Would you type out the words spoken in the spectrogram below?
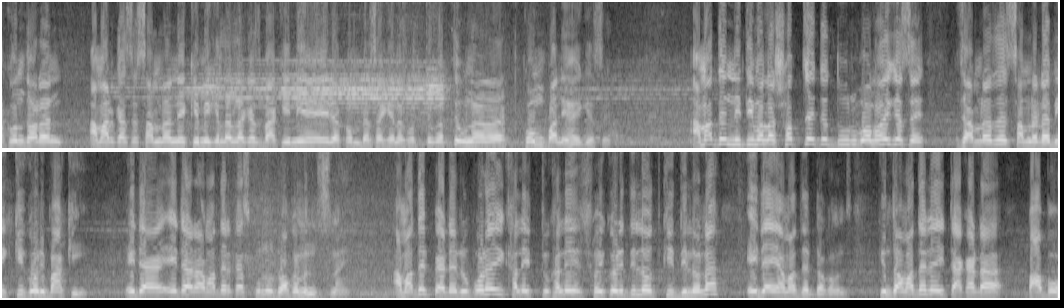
এখন ধরেন, আমার কাছে চামড়া নিয়ে কেমিক্যাল আলার কাছে বাকি নিয়ে এইরকম বেচা কেনা করতে করতে ওনারা কোম্পানি হয়ে গেছে। আমাদের নীতিমালা সবচাইতে দুর্বল হয়ে গেছে যে আমরা যে চামড়াটা বিক্রি করি বাকি এটা, এটার আমাদের কাছে কোনো ডকুমেন্টস নাই। আমাদের প্যাডের উপরেই খালি একটু খালি সই করে দিল কি দিল না এটাই আমাদের ডকুমেন্টস কিন্তু আমাদের এই টাকাটা পাবো,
